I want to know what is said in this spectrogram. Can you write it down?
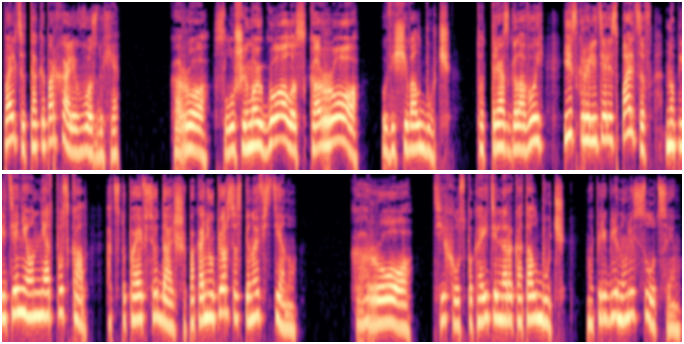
Пальцы так и порхали в воздухе. «Коро, слушай мой голос, Коро!» — увещевал Буч. Тот тряс головой, искры летели с пальцев, но плетение он не отпускал, отступая все дальше, пока не уперся спиной в стену. «Коро!» — тихо, успокоительно рокотал Буч. Мы переглянулись с Луцием.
